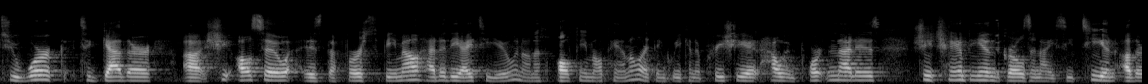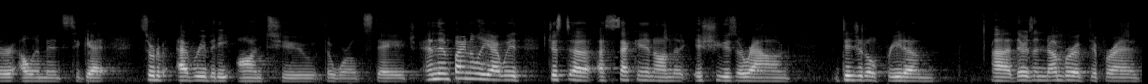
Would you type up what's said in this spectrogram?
to work together, uh, she also is the first female head of the ITU and on an all-female panel. I think we can appreciate how important that is. She champions girls in ICT and other elements to get sort of everybody onto the world stage. And then finally, I would just a, a second on the issues around digital freedom. Uh, there's a number of different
